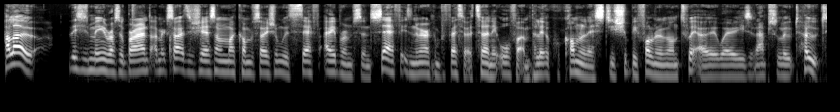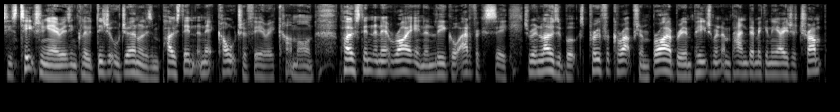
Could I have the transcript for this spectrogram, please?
Hello, this is me, Russell Brand. I'm excited to share some of my conversation with Seth Abramson. Seth is an American professor, attorney, author, and political columnist. You should be following him on Twitter, where he's an absolute hoot. His teaching areas include digital journalism, post internet culture theory, come on, post internet writing, and legal advocacy. He's written loads of books Proof of Corruption, Bribery, Impeachment, and Pandemic in the Age of Trump,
